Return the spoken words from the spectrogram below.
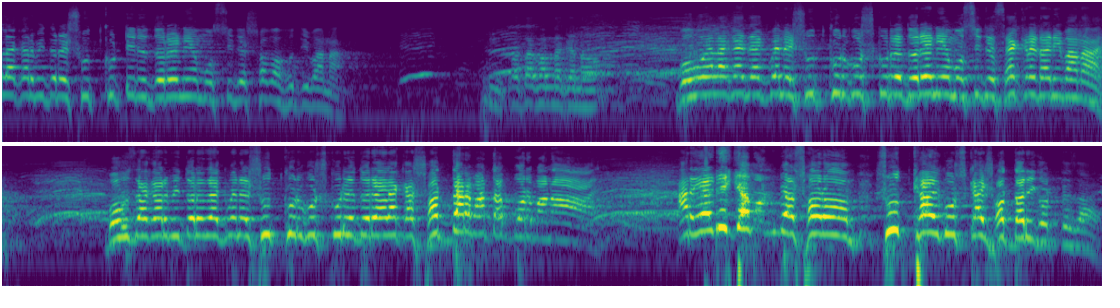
এলাকার ভিতরে সুদখুটির ধরে নিয়ে মসজিদের সভাপতি বানা। কথা কন না কেন? বহু এলাকায় দেখবেন এই সুদকুর ঘুষকুরে ধরে নিয়ে মসজিদে সেক্রেটারি বানায়। বহু জায়গার ভিতরে দেখবেন এই সুদকুর ঘুষকুরে ধরে এলাকা সর্দার মাতাব্বর বানায়। আর এডি কেমন বেসরম, সুদ খায়, ঘুষ খায়, সর্দারি করতে যায়।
